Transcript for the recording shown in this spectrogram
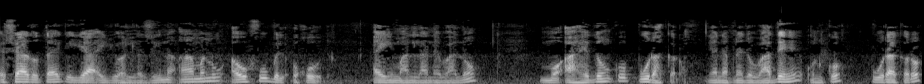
इर्शाद होता है कि या अय्युहल्लजीना आमनु औफू बिल ईमान लाने वालों, मुआहिदों को पूरा करो। यानी अपने जो वादे हैं, उनको पूरा करो।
